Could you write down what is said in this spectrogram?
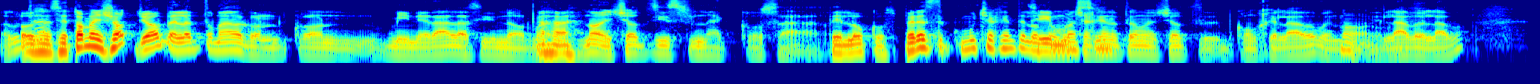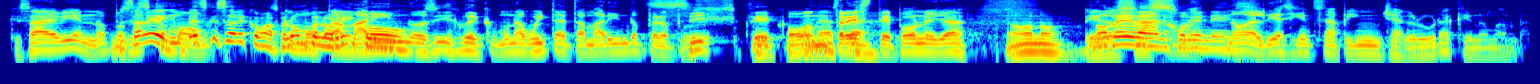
O sea, se toman shot Yo me lo he tomado con, con mineral así normal. Ajá. No, en shots sí es una cosa. de locos. Pero es, mucha gente lo Sí, toma mucha así. gente toma shots eh, congelado, bueno, No. helado, helado. Que sabe bien, ¿no? Pues sabe- es que sabe como a pelón, como pelo rico. tamarindo, sí, güey, como una agüita de tamarindo, pero pues Sí, te pone con hasta- tres te pone ya. No, no. Pero no sí beban, una- jóvenes. No, al día siguiente es una pinche agrura que no mames.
